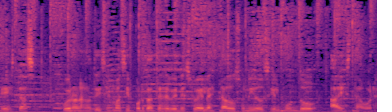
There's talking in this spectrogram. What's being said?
Estas fueron las noticias más importantes de Venezuela, Estados Unidos y el mundo a esta hora.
